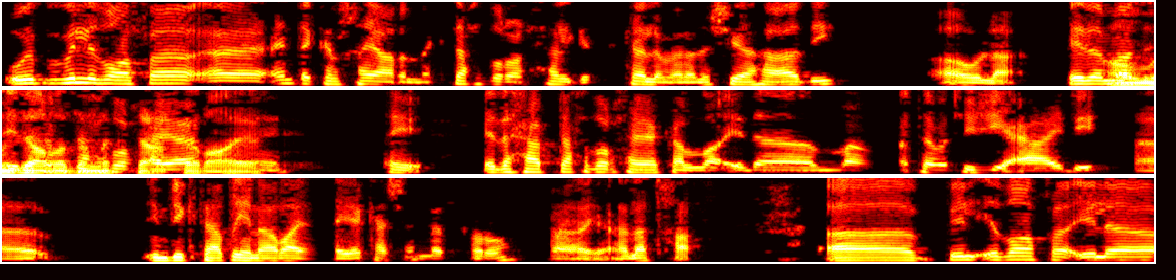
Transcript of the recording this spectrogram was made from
وبالاضافة آه، عندك الخيار إنك تحضر الحلقة تتكلم عن الأشياء هذه أو لا. إذا ما إذا مجرد إنك تعطي رأيك. إذا حاب تحضر حياك الله إذا ما تبغى تجي عادي. آه، يمديك تعطينا رأيك عشان نذكره فلا تخاف. آه، بالإضافة إلى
